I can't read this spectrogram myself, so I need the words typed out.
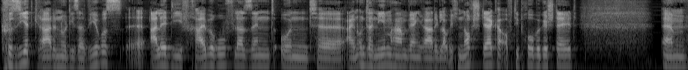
kursiert gerade nur dieser Virus. Äh, alle, die Freiberufler sind und äh, ein Unternehmen haben, werden gerade, glaube ich, noch stärker auf die Probe gestellt. Ähm,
